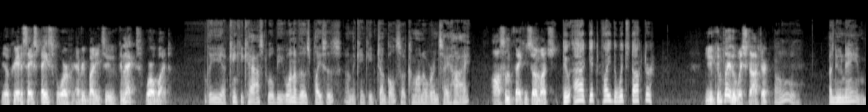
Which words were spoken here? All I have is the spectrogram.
you know, create a safe space for everybody to connect worldwide. The uh, Kinky Cast will be one of those places on the Kinky Jungle, so come on over and say hi. Awesome. Thank you so much. Do I get to play the witch doctor? You can play the witch doctor. Oh a new name.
